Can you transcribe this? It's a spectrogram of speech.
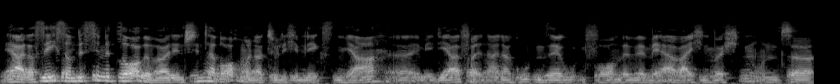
ja, das sehe ich so ein bisschen mit Sorge, weil den Schinter brauchen wir natürlich im nächsten Jahr. Äh, Im Idealfall in einer guten, sehr guten Form, wenn wir mehr erreichen möchten. Und äh,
